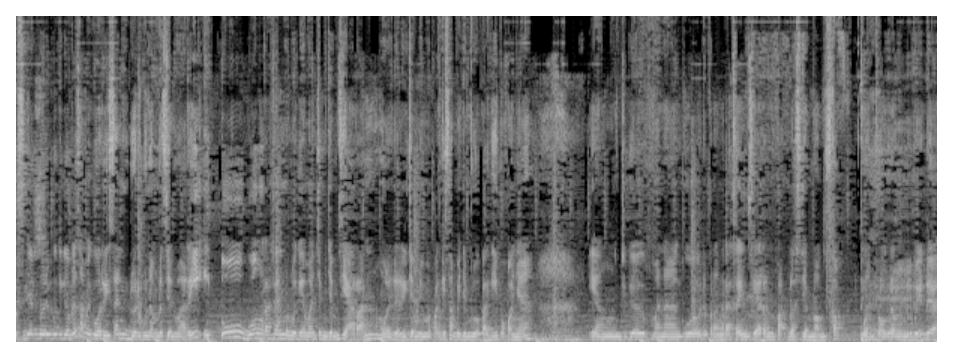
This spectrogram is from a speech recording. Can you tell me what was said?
Sejak 2013 sampai gue resign di 2016 Januari itu gue ngerasain berbagai macam jam siaran mulai dari jam 5 pagi sampai jam 2 pagi pokoknya. Yang juga mana gue udah pernah ngerasain siaran 14 jam nonstop dengan program yang berbeda.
